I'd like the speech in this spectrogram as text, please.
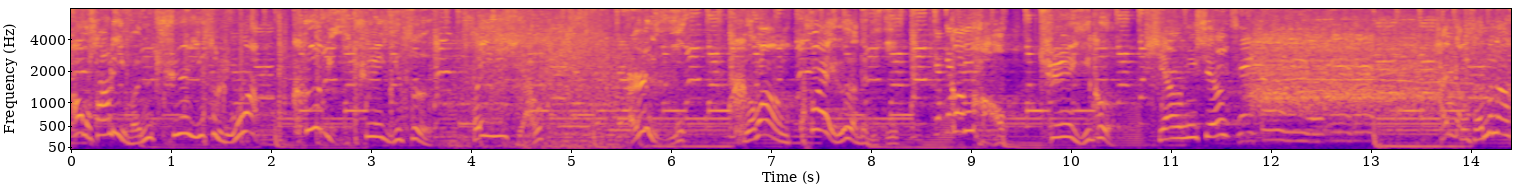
奥沙利文缺一次流浪，科比缺一次飞翔，而你渴望快乐的你，刚好缺一个香香。还等什么呢？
